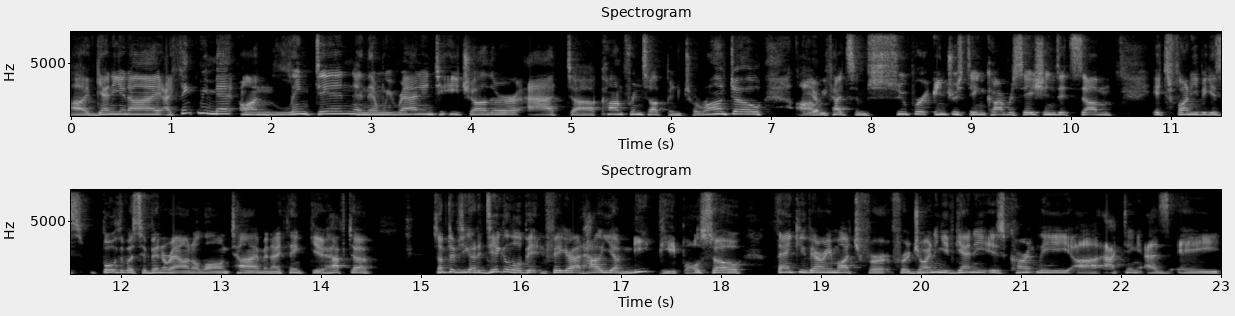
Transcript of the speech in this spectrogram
Uh, Evgeniy and I, I think we met on LinkedIn, and then we ran into each other at a conference up in Toronto. Uh, yep. We've had some super interesting conversations. It's um, it's funny because both of us have been around a long time, and I think you have to sometimes you got to dig a little bit and figure out how you meet people. So thank you very much for for joining. Evgeniy is currently uh, acting as a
